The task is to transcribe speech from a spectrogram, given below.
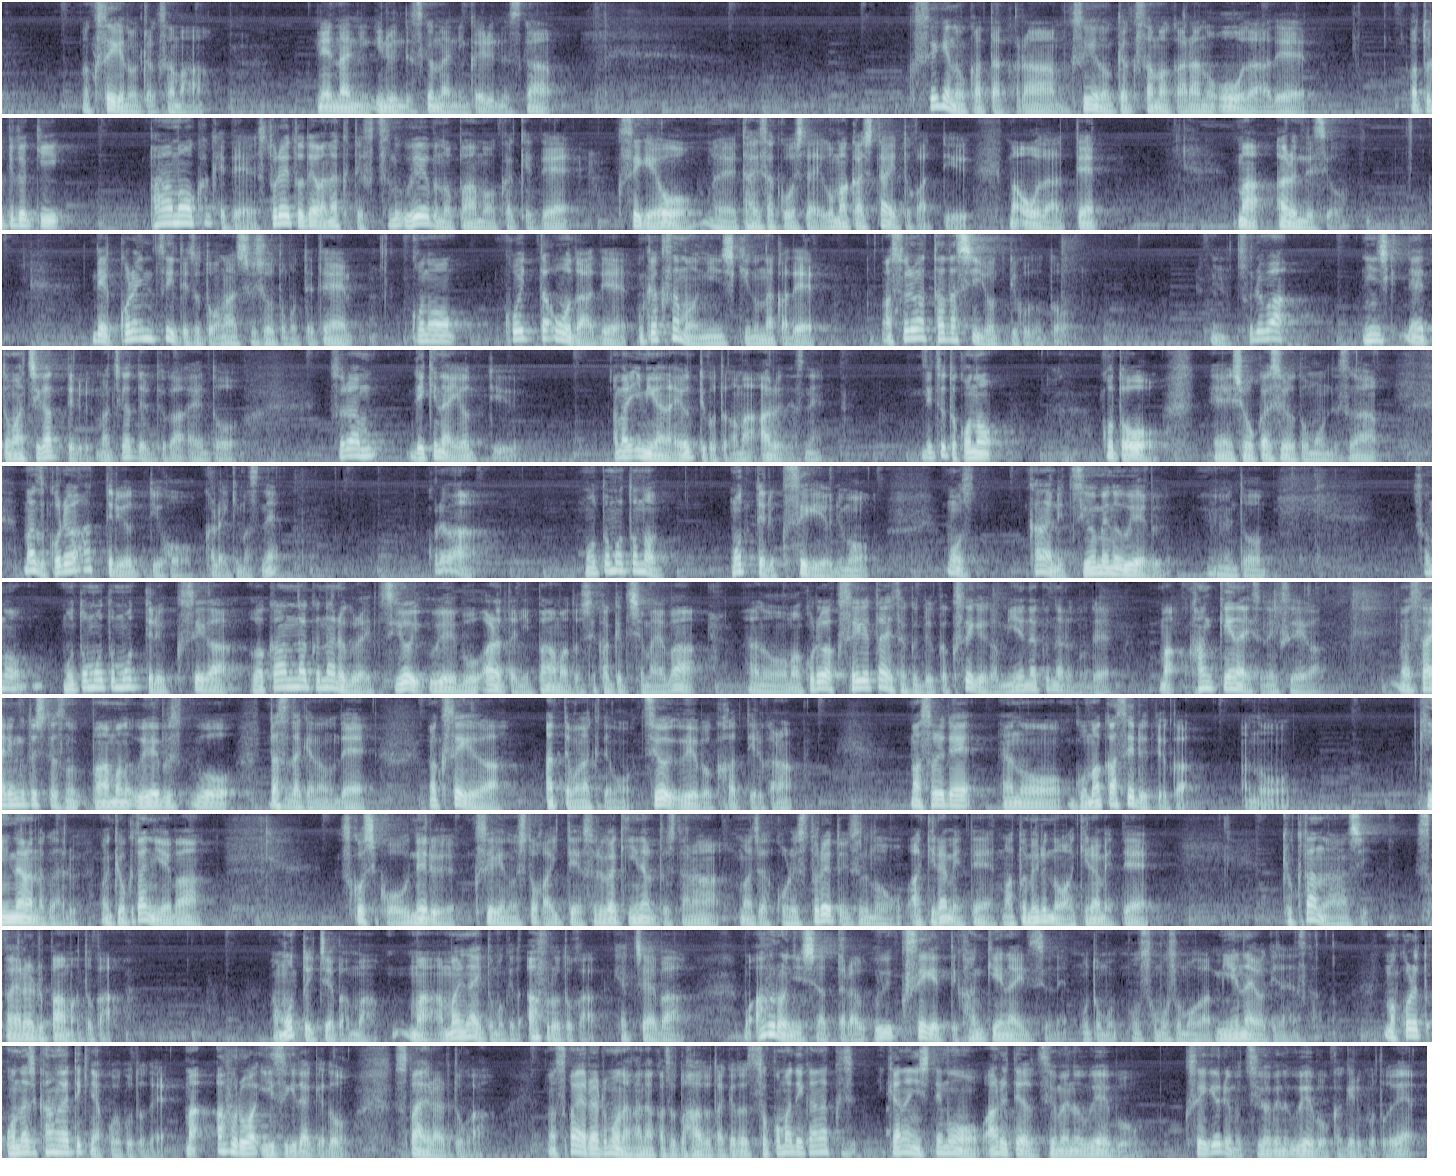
まあ、癖毛のお客様、ね、何人いるんですけど何人かいるんですが癖毛の方から癖毛のお客様からのオーダーで、まあ、時々パーマをかけてストレートではなくて普通のウェーブのパーマをかけて癖毛をえ対策をしたいごまかしたいとかっていう、まあ、オーダーってまああるんですよ。でこれについてちょっとお話ししようと思っててこのこういったオーダーでお客様の認識の中であそれは正しいよっていうことと、うん、それは認識、えー、と間違ってる間違ってるというか、えーと、それはできないよっていうあまり意味がないよっていうことがまああるんですね。でちょっとこのことを、えー、紹介しようと思うんですがまずこれは合ってるよっていう方からいきますね。これはもともとの持ってる癖毛よりももうかなり強めのウェーブ、うんと、そのもともと持ってる癖が分かんなくなるぐらい強いウェーブを新たにパーマとしてかけてしまえばあの、まあ、これは癖毛対策というか癖毛が見えなくなるので、まあ、関係ないですよね癖が。まあ、スタイリングとしてはそのパーマのウェーブを出すだけなので、まあ、癖毛があってもなくても強いウェーブがかかっているからまあ、それであのごまかせるというかあの気にならなくなる、まあ、極端に言えば少しこううねる癖毛の人がいてそれが気になるとしたら、まあ、じゃあこれストレートにするのを諦めてまとめるのを諦めて極端な話スパイラルパーマとか、まあ、もっと言っちゃえば、まあ、まああんまりないと思うけどアフロとかやっちゃえばもうアフロにしちゃったら癖毛って関係ないですよね。もとももそもそもが。見えないわけじゃないですか。まあ、これと同じ考え的にはこういうことで、まあ、アフロは言い過ぎだけどスパイラルとか。まあ、スパイラルもなかなかちょっとハードだけどそこまでいかなくいかないにしてもある程度強めのウェーブを癖毛よりも強めのウェーブをかけることで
